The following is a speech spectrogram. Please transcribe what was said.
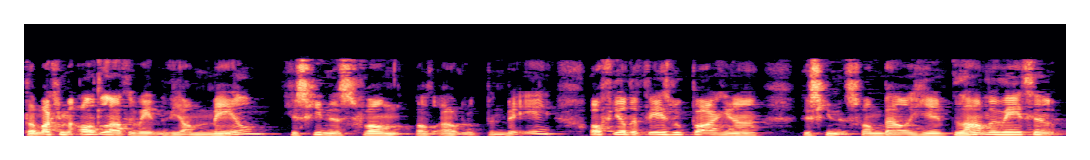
Dat mag je me altijd laten weten via mail, geschiedenisvan.outlook.be of via de Facebookpagina Geschiedenis van België. Laat me weten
